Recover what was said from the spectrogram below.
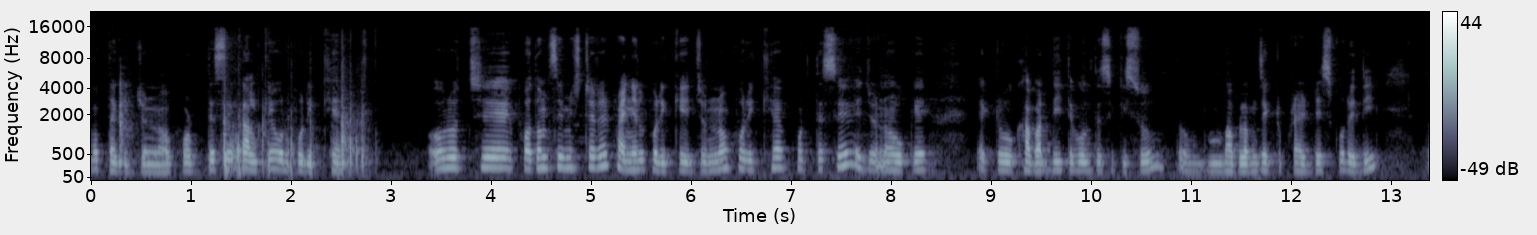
মুত্তাকির জন্য। পড়তেছে কালকে, ওর পরীক্ষা। ওর হচ্ছে প্রথম সেমিস্টারের ফাইনাল পরীক্ষা, এর জন্য পরীক্ষা পড়তেছে এই জন্য ওকে একটু খাবার দিতে বলতেছে কিছু। তো ভাবলাম যে একটু ফ্রাইড রাইস করে দিই। তো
